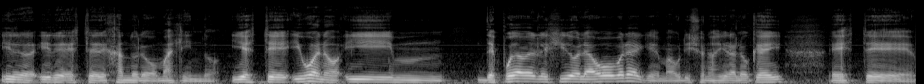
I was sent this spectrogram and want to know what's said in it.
ir, ir, este, dejándolo más lindo. Y este, y bueno, y mm, después de haber elegido la obra y que Mauricio nos diera el ok, este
